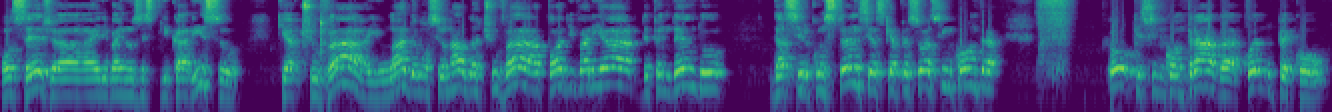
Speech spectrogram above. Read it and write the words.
Ou seja, ele vai nos explicar isso que a chuva e o lado emocional da chuva pode variar dependendo das circunstâncias que a pessoa se encontra ou que se encontrava quando pecou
